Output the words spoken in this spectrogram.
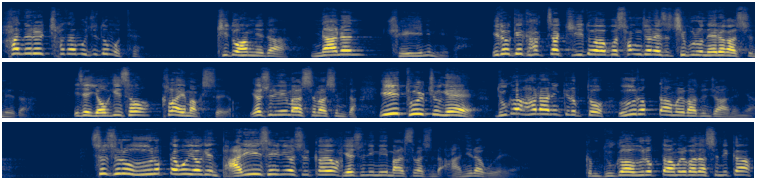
하늘을 쳐다보지도 못해. 기도합니다. 나는 죄인입니다. 이렇게 각자 기도하고 성전에서 집으로 내려갔습니다. 이제 여기서 클라이막스예요. 예수님이 말씀하십니다. 이 둘 중에 누가 하나님께로부터 의롭다함을 받은 줄 아느냐? 스스로 의롭다고 여긴 바리새인이었을까요? 예수님이 말씀하신다. 아니라고 그래요. 그럼 누가 의롭다함을 받았습니까?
